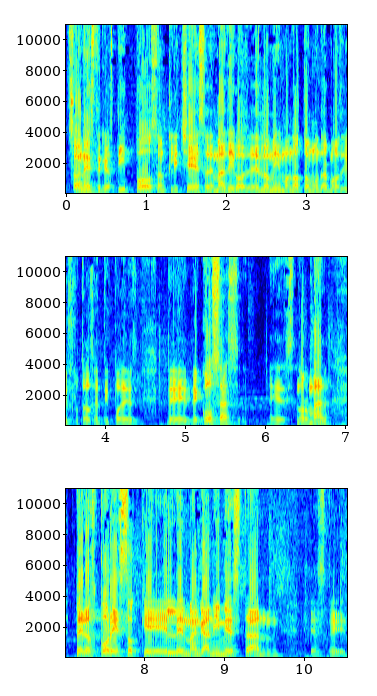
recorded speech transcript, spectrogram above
Son estereotipos, son clichés, además digo, es lo mismo, no todo el mundo hemos disfrutado ese tipo de, de cosas es normal. Pero es por eso que el, el manga anime es tan, este,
